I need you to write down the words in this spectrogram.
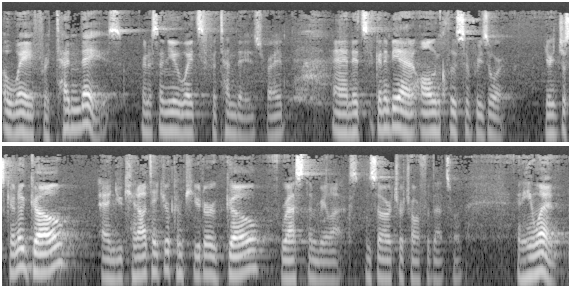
away for 10 days. We're going to send you away for 10 days, right? And it's going to be an all inclusive resort. You're just going to go, and you cannot take your computer. Go, rest, and relax. And so our church offered that to him. And he went.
